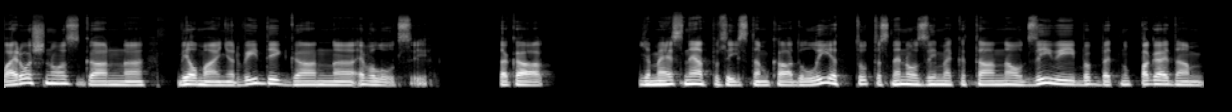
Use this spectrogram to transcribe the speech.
vairošanos, gan vielmaiņu ar vidi, gan evolūciju. Tā kā, ja mēs neatpazīstam kādu lietu, tas nenozīmē, ka tā nav dzīvība, bet nu, pagaidām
